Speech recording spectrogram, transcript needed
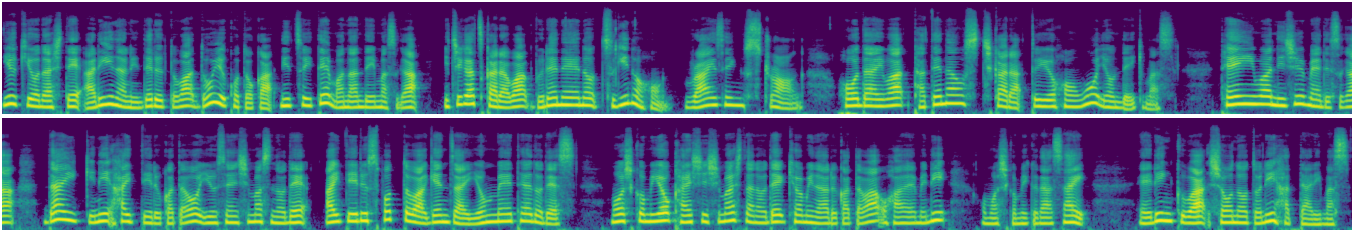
勇気を出してアリーナに出るとはどういうことかについて学んでいますが、1月からはブレネーの次の本、Rising Strong、放題は立て直す力という本を読んでいきます。定員は20名ですが、第1期に入っている方を優先しますので、空いているスポットは現在4名程度です。申し込みを開始しましたので、興味のある方はお早めにお申し込みください。えリンクはショーノートに貼ってあります。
